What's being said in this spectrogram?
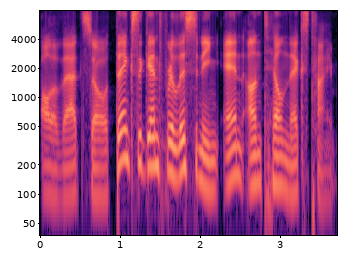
all of that. So thanks again for listening and until next time.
